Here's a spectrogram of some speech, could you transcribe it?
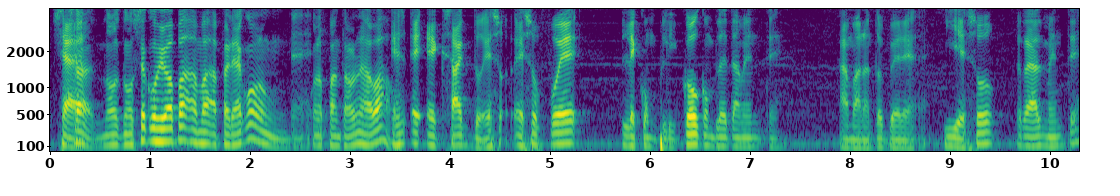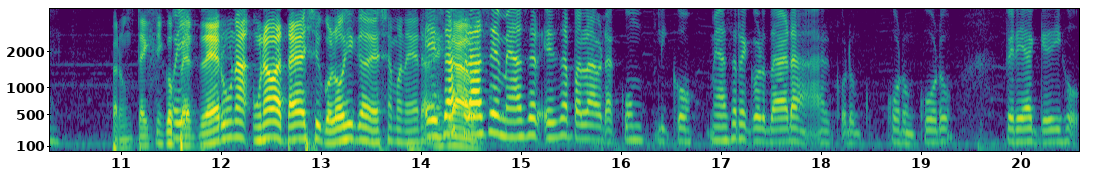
sea, no, no se cogió a, pa- a- a pelear con, Eh, con los pantalones abajo. es- e- exacto, eso, eso fue, le complicó completamente a Amaranto Pérez. Y eso realmente, para un técnico, Oye. perder una, una batalla psicológica de esa manera. es Esa grave. frase me hace, esa palabra complicó, me hace recordar a- al coron- Coroncoro Perea que dijo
